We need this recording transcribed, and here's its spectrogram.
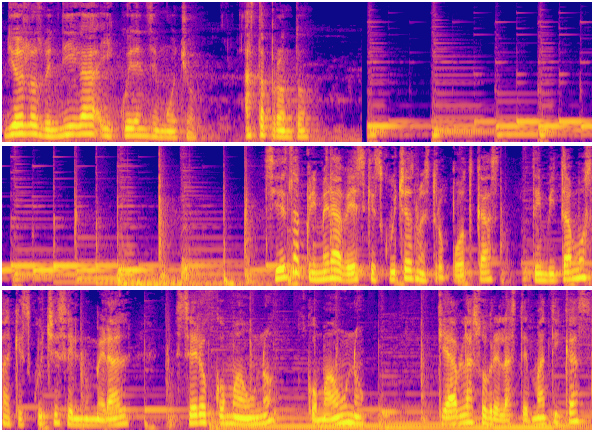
Dios los bendiga y cuídense mucho. Hasta pronto. Si es la primera vez que escuchas nuestro podcast, te invitamos a que escuches el numeral 0,1,1, que habla sobre las temáticas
